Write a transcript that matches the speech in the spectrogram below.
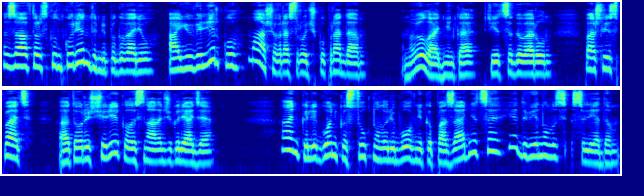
«Завтра с конкурентами поговорю, а ювелирку Маше в рассрочку продам». «Ну и ладненько, птица-говорун. Пошли спать, а то расчерикалась на ночь глядя». Анька легонько стукнула любовника по заднице и двинулась следом.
